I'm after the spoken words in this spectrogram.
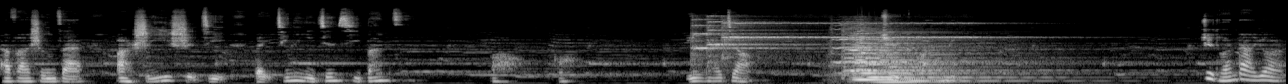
它发生在二十一世纪北京的一间戏班子，哦不，应该叫剧团里。剧团大院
